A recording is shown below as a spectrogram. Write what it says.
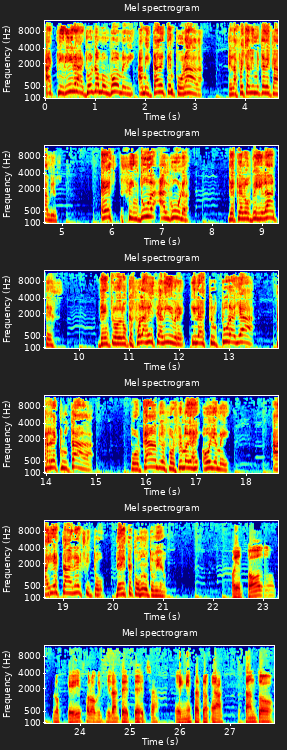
adquirir a Jordan Montgomery a mitad de temporada, en la fecha límite de cambios, es sin duda alguna de que los vigilantes, dentro de lo que fue la agencia libre y la estructura ya reclutada por cambios, por firma de, óyeme, ahí está el éxito de este conjunto viejo. Oye, todo lo que hizo los vigilantes de Texas en esta, eh, tanto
